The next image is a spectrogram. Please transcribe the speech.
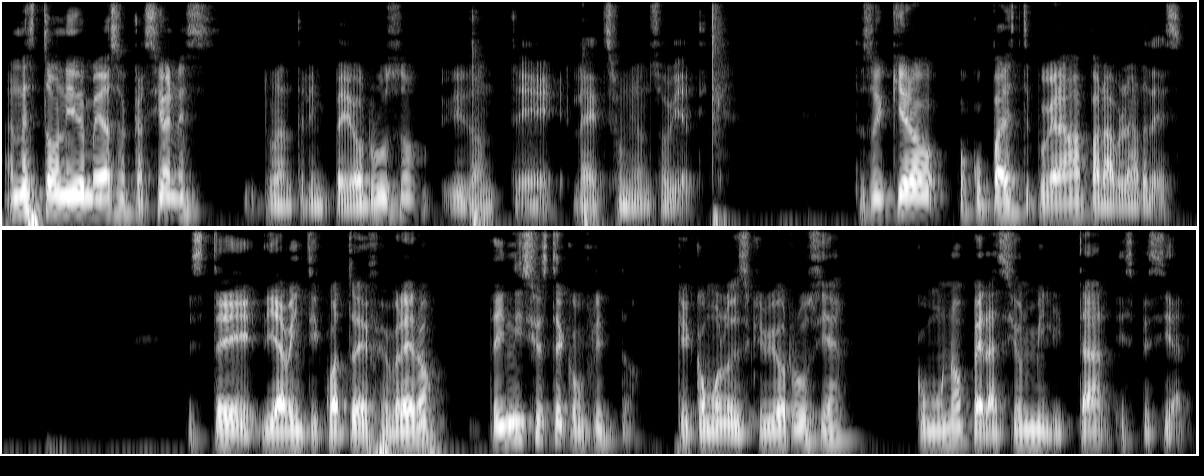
Han estado unidos en varias ocasiones, durante el Imperio ruso y durante la ex Unión Soviética. Entonces hoy quiero ocupar este programa para hablar de eso este día 24 de febrero, de inicio este conflicto, que como lo describió Rusia, como una operación militar especial,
